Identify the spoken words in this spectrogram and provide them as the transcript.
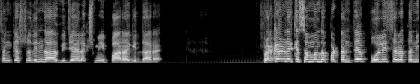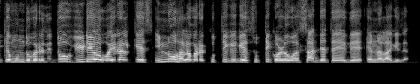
ಸಂಕಷ್ಟದಿಂದ ವಿಜಯಲಕ್ಷ್ಮಿ ಪಾರಾಗಿದ್ದಾರೆ. ಪ್ರಕರಣಕ್ಕೆ ಸಂಬಂಧಪಟ್ಟಂತೆ ಪೊಲೀಸರ ತನಿಖೆ ಮುಂದುವರೆದಿದ್ದು, ವಿಡಿಯೋ ವೈರಲ್ ಕೇಸ್ ಇನ್ನೂ ಹಲವರ ಕುತ್ತಿಗೆಗೆ ಸುತ್ತಿಕೊಳ್ಳುವ ಸಾಧ್ಯತೆ ಇದೆ ಎನ್ನಲಾಗಿದೆ.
